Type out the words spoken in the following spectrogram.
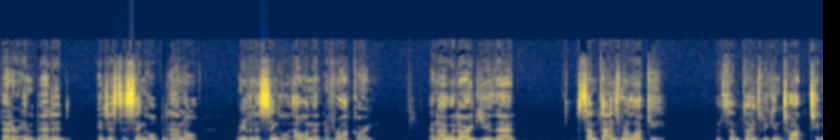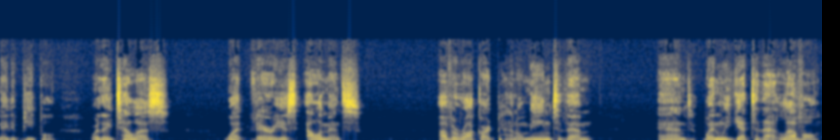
that are embedded in just a single panel or even a single element of rock art. And I would argue that sometimes we're lucky and sometimes we can talk to Native people where they tell us what various elements of a rock art panel mean to them. And when we get to that level,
